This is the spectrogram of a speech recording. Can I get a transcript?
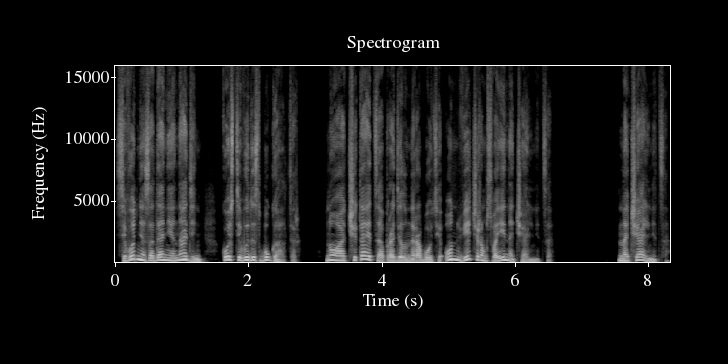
Сегодня задание на день Костя выдаст бухгалтер, ну а отчитается о проделанной работе он вечером своей начальнице. Начальница.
